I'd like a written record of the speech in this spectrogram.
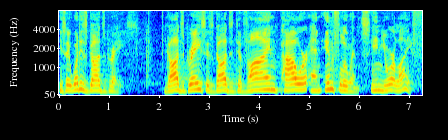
You say, what is God's grace? God's grace is God's divine power and influence in your life.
